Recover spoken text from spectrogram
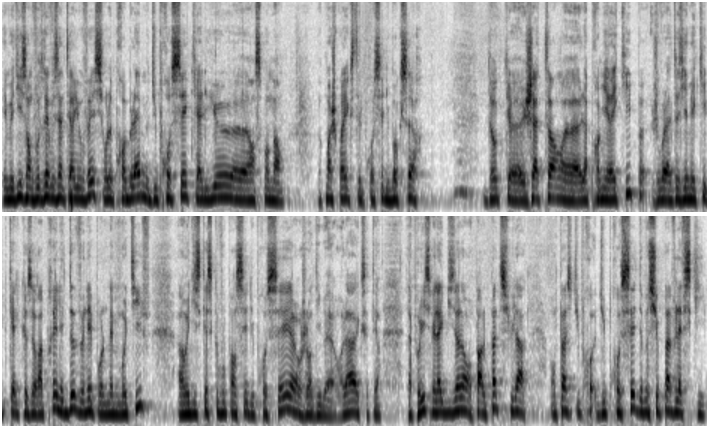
et me disent on voudrait vous interviewer sur le problème du procès qui a lieu euh, en ce moment. Donc moi, je croyais que c'était le procès du boxeur. Donc euh, j'attends euh, la première équipe, je vois la deuxième équipe quelques heures après, les deux venaient pour le même motif. Alors ils me disent qu'est-ce que vous pensez du procès? Alors je leur dis ben voilà, etc. La police, mais là ils me disent non, on ne parle pas de celui-là, on passe du, procès de M. Pavlevski.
